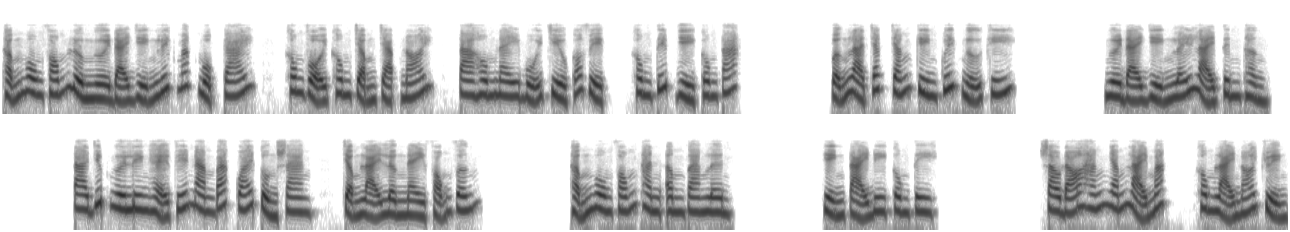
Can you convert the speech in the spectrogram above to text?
Thẩm ngôn phóng lườm người đại diện liếc mắt một cái, không vội không chậm chạp nói, ta hôm nay buổi chiều có việc, không tiếp gì công tác. Vẫn là chắc chắn kiên quyết ngữ khí. Người đại diện lấy lại tinh thần. Ta giúp ngươi liên hệ phía nam bác quái tuần sang, chậm lại lần này phỏng vấn. Thẩm ngôn phóng thanh âm vang lên. Hiện tại đi công ty. Sau đó hắn nhắm lại mắt, không lại nói chuyện.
